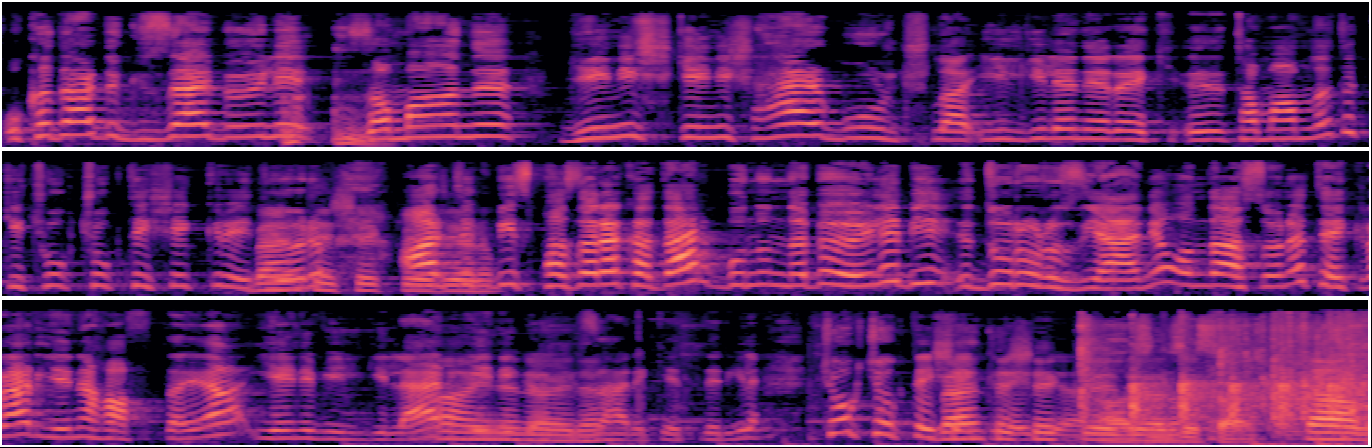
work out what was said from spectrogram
O kadar da güzel böyle zamanı geniş geniş her burçla ilgilenerek e, tamamladık ki çok çok teşekkür ediyorum. teşekkür Artık ediyorum. biz pazara kadar bununla böyle bir dururuz yani. Ondan sonra tekrar yeni haftaya yeni bilgiler, Aynen yeni gökyüzü öyle. hareketleriyle. Çok çok teşekkür ben teşekkür ediyorum. ediyorum. Ağzınıza sağlık. Sağ olun.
